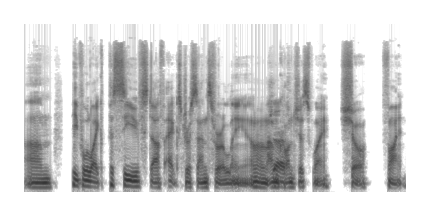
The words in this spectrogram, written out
Um, people like perceive stuff extrasensorily in an Sure. unconscious way. Sure, fine.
